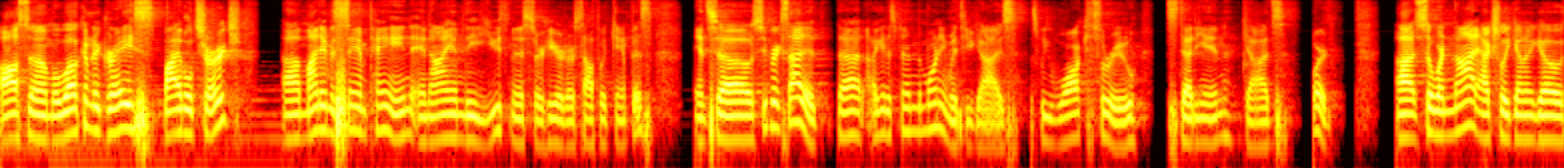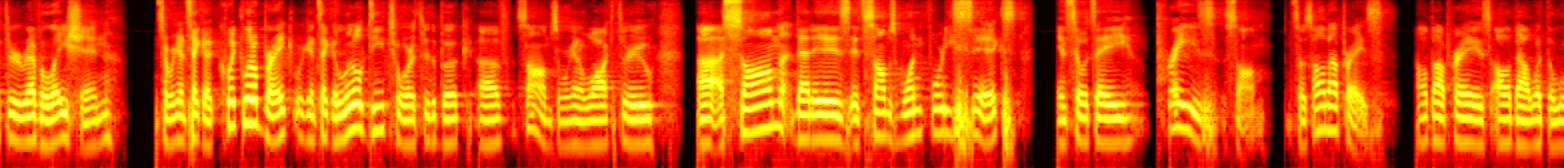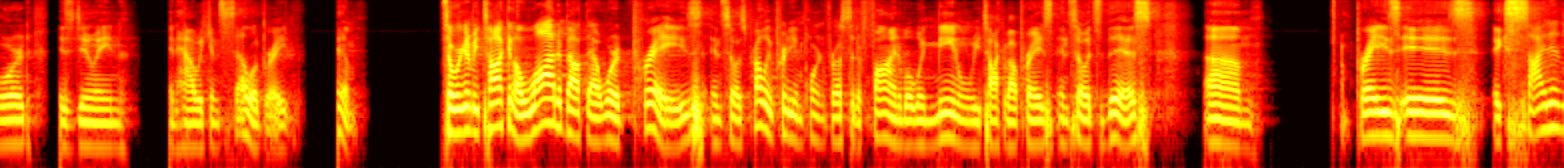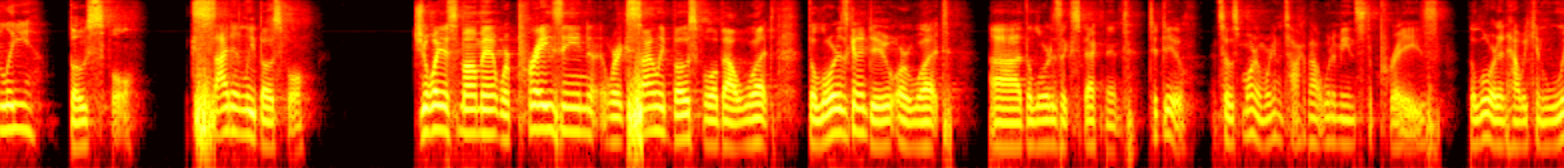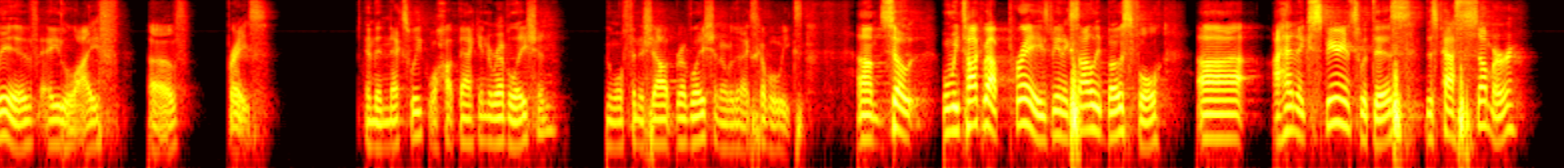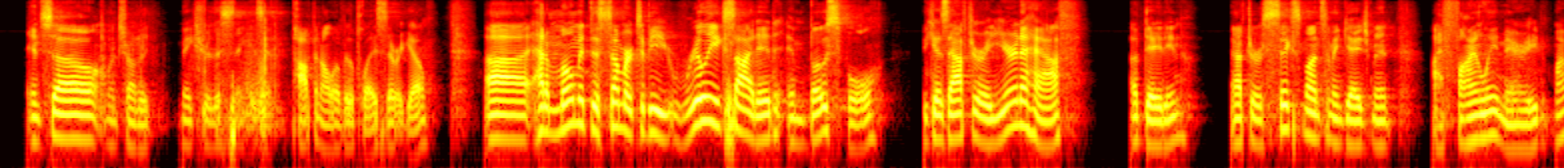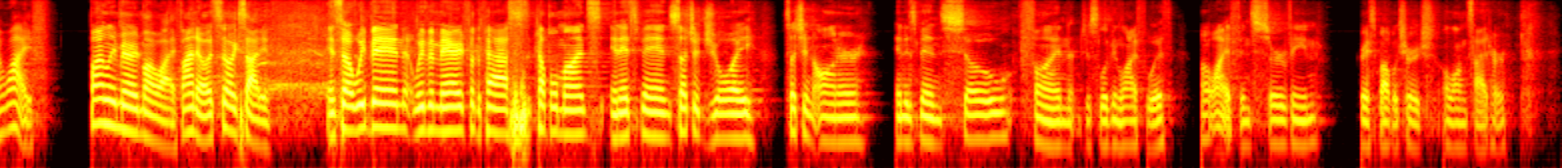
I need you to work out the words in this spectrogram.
Awesome. Well, welcome to Grace Bible Church. Uh, my name is Sam Payne, and I am the youth minister here at our Southwood campus. And so, super excited that I get to spend the morning with you guys as we walk through studying God's Word. Uh, so, we're not actually going to go through Revelation. So, we're going to take a quick little break. We're going to take a little detour through the book of Psalms, and we're going to walk through uh, a psalm that is, it's Psalms 146. And so, it's a praise psalm. So, it's all about praise all about praise, all about what the Lord is doing and how we can celebrate Him. So, we're going to be talking a lot about that word praise, and so it's probably pretty important for us to define what we mean when we talk about praise. And so, it's this um, praise is excitedly boastful. Excitedly boastful. Joyous moment, we're praising, we're excitedly boastful about what the Lord is going to do or what uh, the Lord is expectant to do. And so this morning, we're going to talk about what it means to praise the Lord and how we can live a life of praise. And then next week, we'll hop back into Revelation, and then we'll finish out Revelation over the next couple weeks. Um, so when we talk about praise, being excitedly boastful, uh, I had an experience with this this past summer. And so I'm going to try to make sure this thing isn't popping all over the place. There we go. Uh, had a moment this summer to be really excited and boastful because after a year and a half of dating, after six months of engagement, I finally married my wife. Finally married my wife. I know, it's so exciting. And so we've been we've been married for the past couple months, and it's been such a joy, such an honor, and it's been so fun just living life with my wife and serving Grace Bible Church alongside her.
